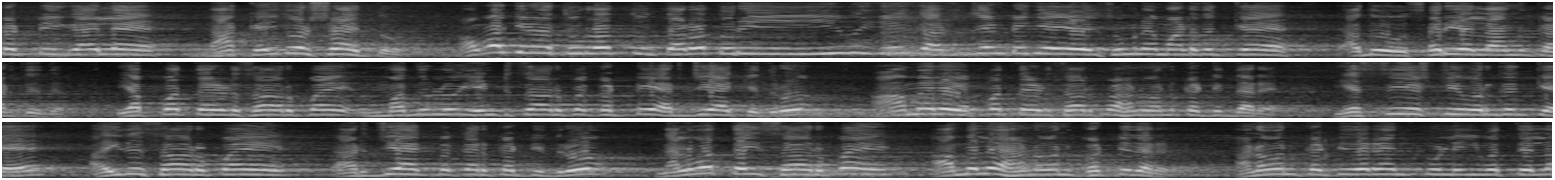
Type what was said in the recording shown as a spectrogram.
ಕಟ್ಟಿ ಈಗಾಗಲೇ ನಾಲ್ಕೈದು ವರ್ಷ ಆಯಿತು. ಅವಾಗಿನ ತುರತ್ತು ತರತುರಿ ಈಗ ಈಗ ಅರ್ಜೆಂಟಿಗೆ ಸುಮ್ಮನೆ ಮಾಡೋದಕ್ಕೆ ಅದು ಸರಿಯಲ್ಲ ಅಂತ ಕಾಣ್ತಿದ್ದೆ ಎಪ್ಪತ್ತೆರಡು ಸಾವಿರ ರೂಪಾಯಿ ಮೊದಲು ಎಂಟು ಸಾವಿರ ರೂಪಾಯಿ ಕಟ್ಟಿ ಅರ್ಜಿ ಹಾಕಿದ್ರು. ಆಮೇಲೆ ಎಪ್ಪತ್ತೆರಡು ಸಾವಿರ ರೂಪಾಯಿ ಹಣವನ್ನು ಕಟ್ಟಿದ್ದಾರೆ. ಎಸ್ ಸಿ, ಎಸ್ ಟಿ ವರ್ಗಕ್ಕೆ ಐದು ಸಾವಿರ ರೂಪಾಯಿ ಅರ್ಜಿ ಹಾಕ್ಬೇಕಾದ್ರೆ ಕಟ್ಟಿದ್ರು. ನಲವತ್ತೈದು ಸಾವಿರ ರೂಪಾಯಿ ಆಮೇಲೆ ಹಣವನ್ನು ಕಟ್ಟಿದ್ದಾರೆ. ಹಣವನ್ನು ಕಟ್ಟಿದ್ದಾರೆ ಅಂದ್ಕೊಳ್ಳಿ, ಇವತ್ತೆಲ್ಲ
